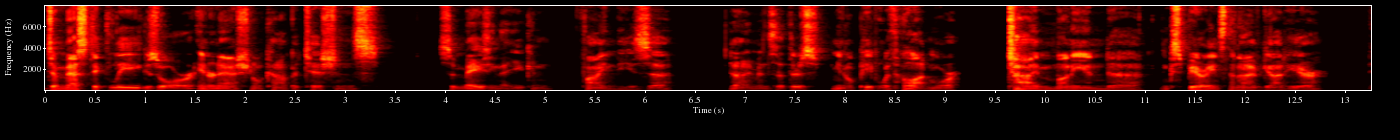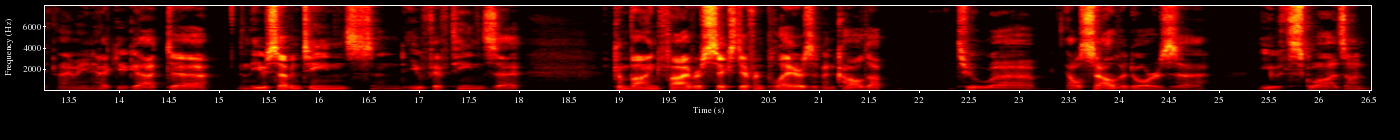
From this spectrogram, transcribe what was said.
domestic leagues or international competitions it's amazing that you can find these uh, diamonds. That there's you know people with a lot more time, money, and uh, experience than I've got here. I mean, heck, you got uh, And the U17s and U15s uh, combined five or six different players have been called up to uh, El Salvador's uh, youth squads on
